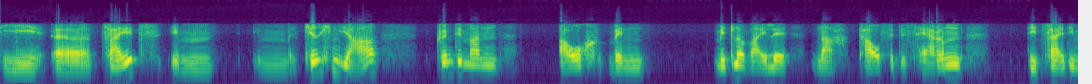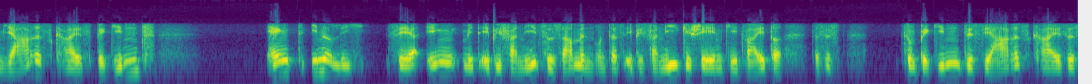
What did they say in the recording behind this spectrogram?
die äh, Zeit im, im Kirchenjahr könnte man auch, wenn mittlerweile nach Taufe des Herrn die Zeit im Jahreskreis beginnt, hängt innerlich sehr eng mit Epiphanie zusammen und das Epiphaniegeschehen geht weiter. Das ist zum Beginn des Jahreskreises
